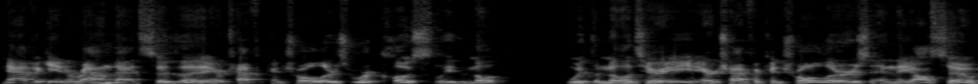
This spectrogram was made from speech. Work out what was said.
navigate around that. So the air traffic controllers work closely the mil- with the military air traffic controllers, and they also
